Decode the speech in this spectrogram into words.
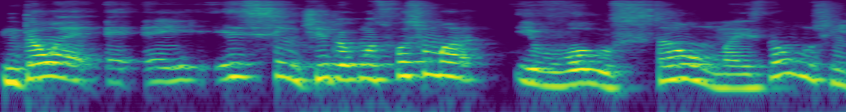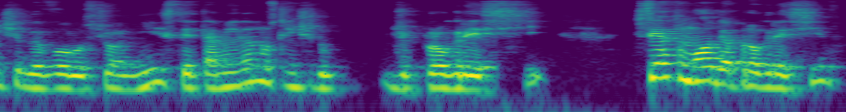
então, é, é, esse sentido é como se fosse uma evolução, mas não no sentido evolucionista e também não no sentido de progressivo. De certo modo é progressivo,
